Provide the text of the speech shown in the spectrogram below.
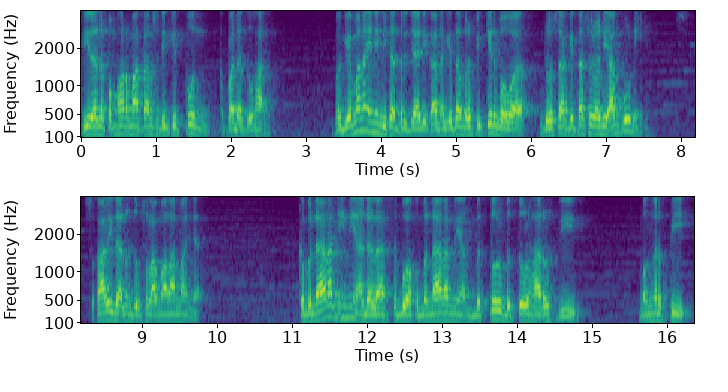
Tidak ada penghormatan sedikit pun kepada Tuhan. Bagaimana ini bisa terjadi? Karena kita berpikir bahwa dosa kita sudah diampuni sekali dan untuk selama-lamanya. Kebenaran ini adalah sebuah kebenaran yang betul-betul harus dimengerti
